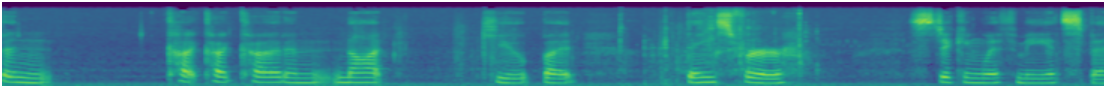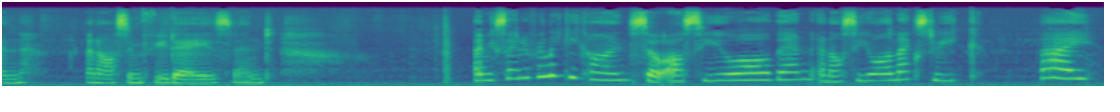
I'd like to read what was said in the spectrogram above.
and cut, cut, cut, and not cute, but thanks for sticking with me. It's been an awesome few days and I'm excited for LeakyCon, so I'll see you all then and I'll see you all next week. Bye!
